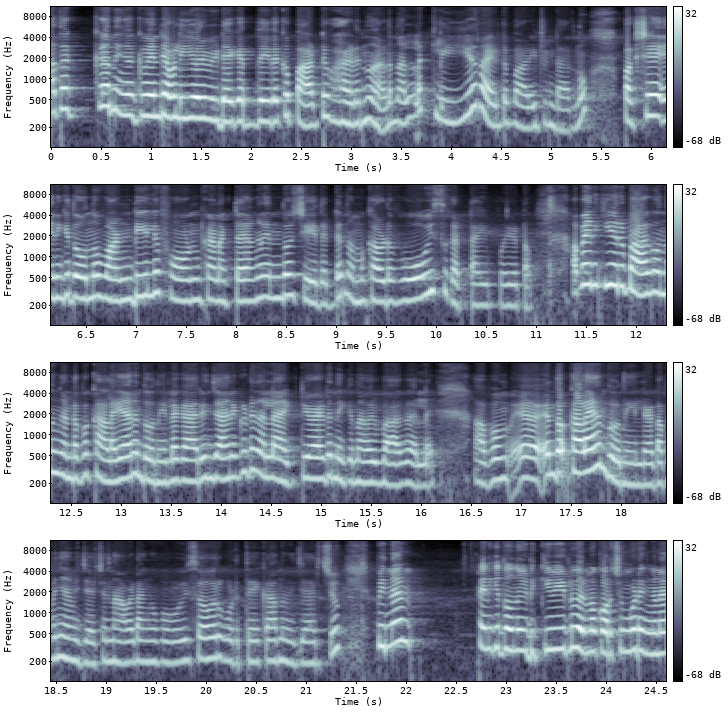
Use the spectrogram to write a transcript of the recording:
അതൊക്കെ നിങ്ങൾക്ക് വേണ്ടി അവൾ ഈ ഒരു വീഡിയോയ്ക്കകത്ത് ഇതൊക്കെ പാട്ട് പാടുന്നതാണ്. നല്ല ക്ലിയർ ആയിട്ട് പാടിയിട്ടുണ്ടായിരുന്നു. പക്ഷേ എനിക്ക് തോന്നുന്നു വണ്ടിയിൽ ഫോൺ കണക്റ്റ് ആയി അങ്ങനെ എന്തോ ചെയ്തിട്ട് നമുക്ക് അവിടെ വോയിസ് കട്ടായി പോയി കേട്ടോ. അപ്പോൾ എനിക്ക് ഈ ഒരു ഭാഗം ഒന്നും കണ്ടപ്പോൾ കളയാനും തോന്നിയില്ല. കാര്യം ജാനക്കുട്ടി നല്ല ആക്റ്റീവായിട്ട് നിൽക്കുന്ന ഒരു ഭാഗമല്ലേ? അപ്പം എന്തോ കളയാൻ തോന്നിയില്ല കേട്ടോ. അപ്പം ഞാൻ വിചാരിച്ചു എന്നാൽ അവിടെ അങ്ങ് വോയിസ് ഓവർ കൊടുത്തേക്കാന്ന് വിചാരിച്ചു. പിന്നെ എനിക്ക് തോന്നുന്നു ഇടുക്കി വീട്ടിൽ വരുമ്പോൾ കുറച്ചും കൂടി ഇങ്ങനെ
